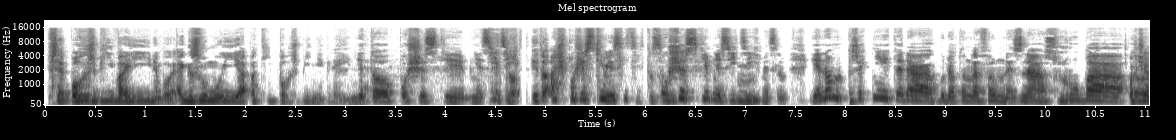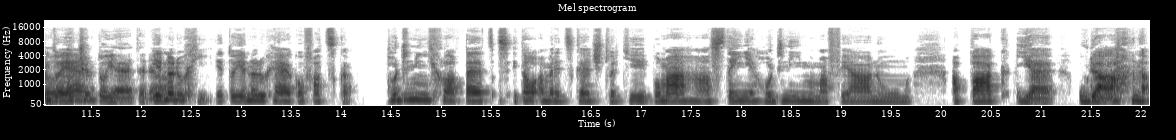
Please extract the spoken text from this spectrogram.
přepohřbívají nebo exhumují a pak ji pohřbí někde jinde. Je to po šesti měsících. Je to, je to až po šesti měsících. To jsem... Po šesti měsících, hmm. myslím. Jenom řekni teda, kdo tenhle film nezná, zhruba o čem to je. O čem to je teda. Jednoduchý. Je to jednoduché jako facka hodný chlapec z italoamerické čtvrti pomáhá stejně hodným mafiánům a pak je udá na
